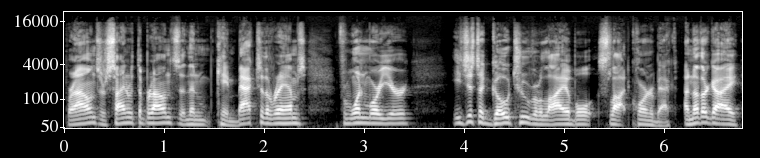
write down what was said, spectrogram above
Browns or signed with the Browns and then came back to the Rams for one more year. He's just a go to reliable slot cornerback. Another guy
